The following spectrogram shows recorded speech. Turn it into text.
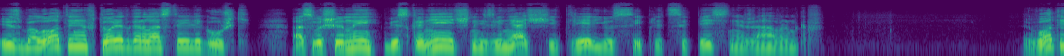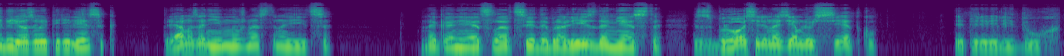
Из болота им вторят горластые лягушки, а с вышины бесконечной звенящей трелью сыплется песня жаворонков. Вот и березовый перелесок, прямо за ним нужно остановиться. Наконец ловцы добрались до места, сбросили на землю сетку и перевели дух.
